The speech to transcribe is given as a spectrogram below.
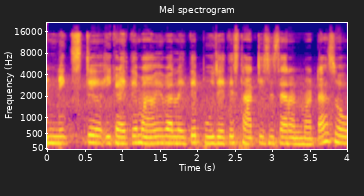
అండ్ నెక్స్ట్ ఇక్కడైతే మామయ్య వాళ్ళైతే పూజ అయితే స్టార్ట్ చేసేసారనమాట సో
